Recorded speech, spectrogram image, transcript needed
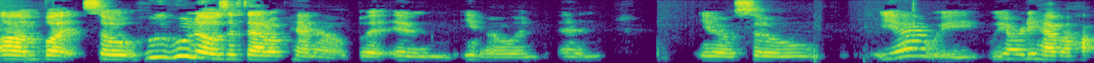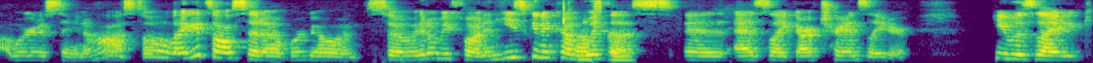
Um, but so who who knows if that'll pan out? But and you know and and you know so yeah, we we already have a ho- we're gonna stay in a hostel. Like it's all set up. We're going, so it'll be fun. And he's gonna come with us as, as like our translator. He was like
